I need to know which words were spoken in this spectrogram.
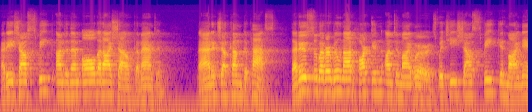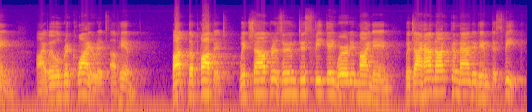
and he shall speak unto them all that I shall command him. And it shall come to pass, that whosoever will not hearken unto my words, which he shall speak in my name, I will require it of him. But the prophet which shall presume to speak a word in my name, which I have not commanded him to speak,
